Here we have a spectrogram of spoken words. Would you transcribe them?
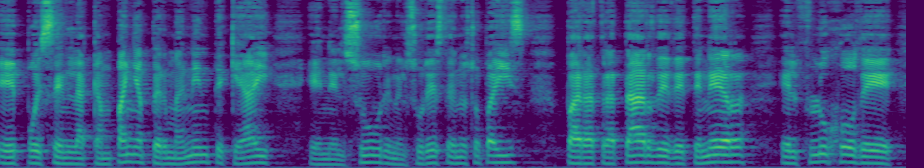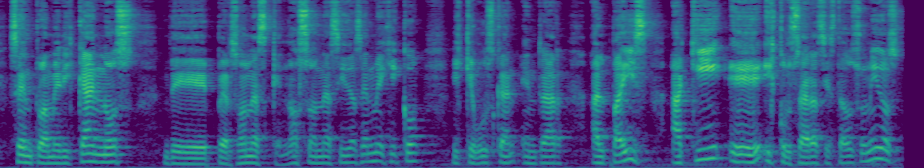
eh, pues en la campaña permanente que hay en el sur, en el sureste de nuestro país, para tratar de detener el flujo de centroamericanos, de personas que no son nacidas en México y que buscan entrar al país aquí eh, y cruzar hacia Estados Unidos.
